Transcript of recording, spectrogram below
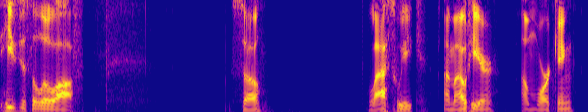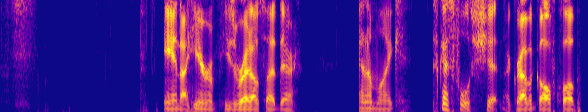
he's just a little off." So, last week I'm out here. I'm working, and I hear him. He's right outside there, and I'm like, "This guy's full of shit." I grab a golf club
